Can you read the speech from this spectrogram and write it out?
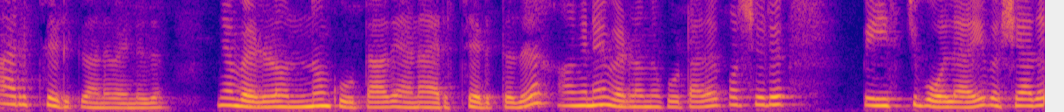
അരച്ചെടുക്കുകയാണ് വേണ്ടത്. ഞാൻ വെള്ളമൊന്നും കൂട്ടാതെയാണ് അരച്ചെടുത്തത്. അങ്ങനെ വെള്ളമൊന്നും കൂട്ടാതെ കുറച്ചൊരു പേസ്റ്റ് പോലായി പക്ഷേ അത്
